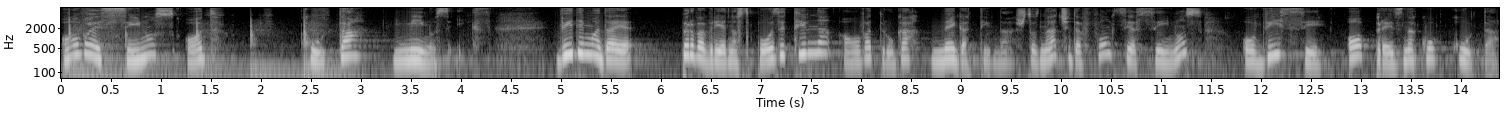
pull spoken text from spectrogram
Ovo je sinus od kuta minus x. Vidimo da je prva vrijednost pozitivna, a ova druga negativna, što znači da funkcija sinus ovisi o preznaku kuta.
